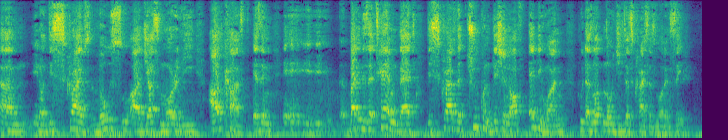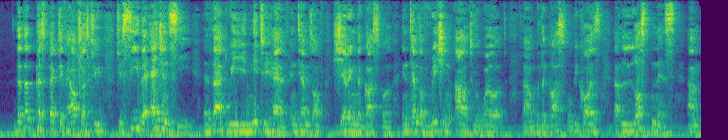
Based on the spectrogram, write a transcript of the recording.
um, you know describes those who are just morally outcast as in but it is a term that describes the true condition of anyone who does not know Jesus Christ as Lord and Savior. That, that perspective helps us to, to see the agency that we need to have in terms of sharing the gospel, in terms of reaching out to the world uh, with the gospel because uh, lostness um,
